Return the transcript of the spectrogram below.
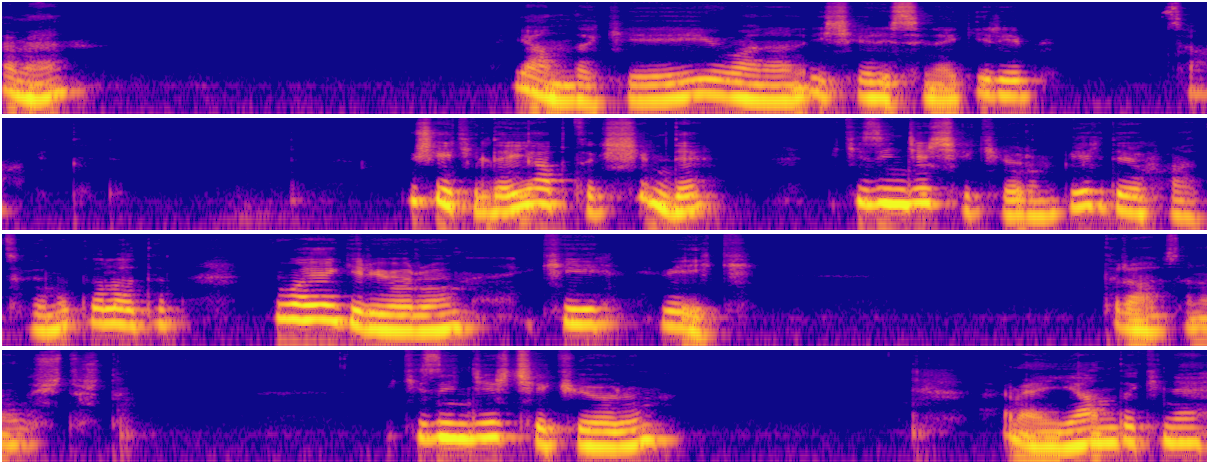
Hemen yandaki yuvanın içerisine girip sabitledim. Bu şekilde yaptık. Şimdi 2 zincir çekiyorum. Bir defa tığımı doladım. Yuvaya giriyorum. 2 ve 2 trabzan oluşturdum 2 zincir çekiyorum. Hemen yandakine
